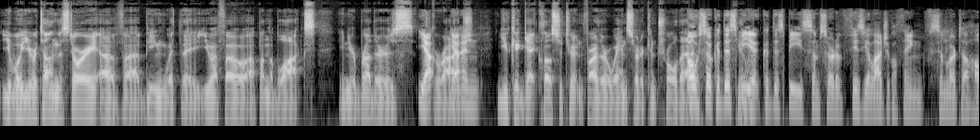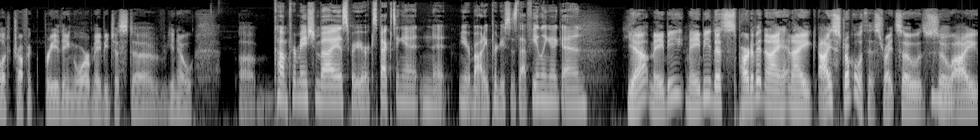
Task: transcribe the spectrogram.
You, well, you were telling the story of uh, being with the UFO up on the blocks in your brother's Yep, garage. yeah, and- you could get closer to it and farther away and sort of control that. Oh, so could this be a, could this be some sort of physiological thing similar to holotropic breathing, or maybe just uh, you know Confirmation bias, where you're expecting it and it your body produces that feeling again. Yeah, maybe, maybe that's part of it. And I and I I struggle with this, right? So so I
